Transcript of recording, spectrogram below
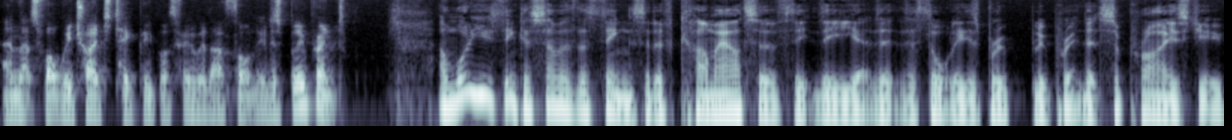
And that's what we try to take people through with our Thought Leaders Blueprint. And what do you think are some of the things that have come out of the the uh, the, the, thought leaders blueprint that surprised you?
